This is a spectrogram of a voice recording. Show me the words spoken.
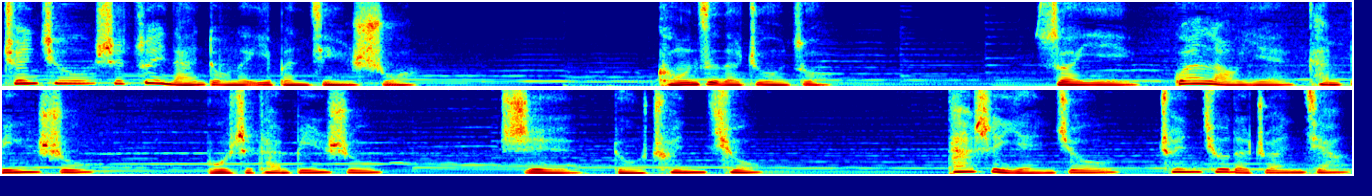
春秋》是最难懂的一本经书，孔子的著作。所以，关老爷看兵书，不是看兵书，是读《春秋》。他是研究春秋的专家。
